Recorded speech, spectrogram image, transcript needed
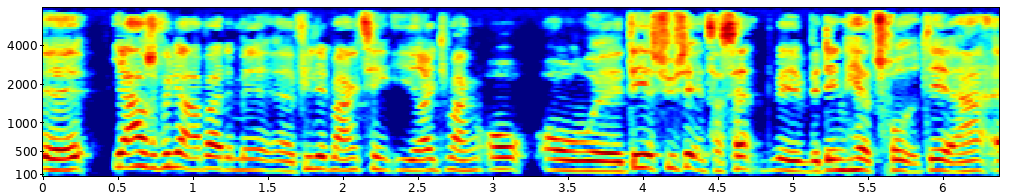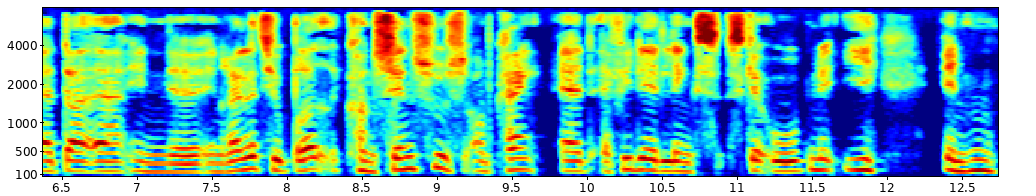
Øh, jeg har selvfølgelig arbejdet med øh, affiliate marketing i rigtig mange år, og øh, det jeg synes er interessant ved, ved den her tråd, det er, at der er en, øh, en relativt bred konsensus omkring, at affiliate links skal åbne i enten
